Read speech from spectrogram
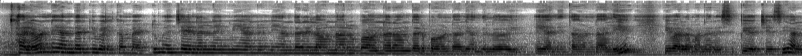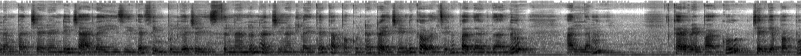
హలో అండి అందరికీ welcome back to my channel. నేను మీ అనుని. అందరు ఎలా ఉన్నారు? బాగున్నారా? అందరు బాగుండాలి. అందులో ఏ అనిత ఉండాలి. ఇవాళ మన రెసిపీ వచ్చేసి అల్లం పచ్చడి అండి. చాలా ఈజీగా సింపుల్గా చూపిస్తున్నాను. నచ్చినట్లయితే తప్పకుండా ట్రై చేయండి. కావాల్సిన పదార్థాలు అల్లం కరివేపాకు శనగపప్పు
